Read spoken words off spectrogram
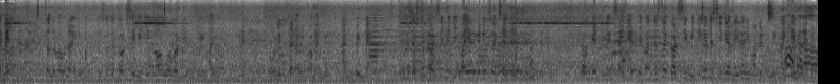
I met Chandrababu Naidu. This was a courtesy meeting, long overdue. I told him that I will come and meet. I'm going back. Just a courtesy meeting. Why are you getting so excited? Don't get too excited. It was just a courtesy meeting. He's a senior leader. He wanted to meet. I came and I met.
